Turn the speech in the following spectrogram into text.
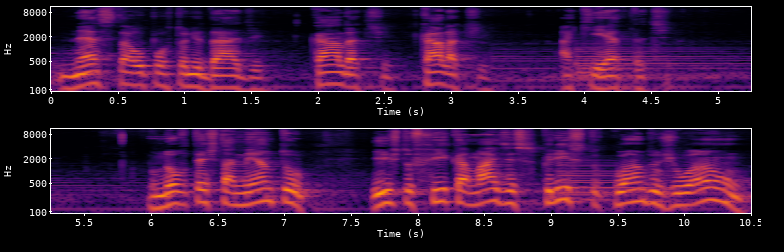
nesta oportunidade: cala-te, cala-te, aquieta-te. No Novo Testamento, isto fica mais explícito quando João,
